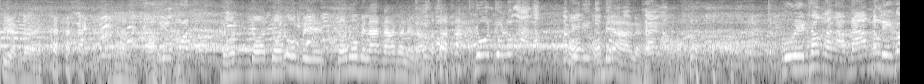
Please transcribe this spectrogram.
เปียกเลยเปียกหมดโดนโดนโดนอุ้มไปโดนอุ้มไปลาดน้ำกันเลยครับโยนโยนลงอ่างครับอ๋ออ๋อไม่อ่างเลยครัใช่บครัอ๋บอครูเวรชอบสั่งอาบน้ำนักเรียนก็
